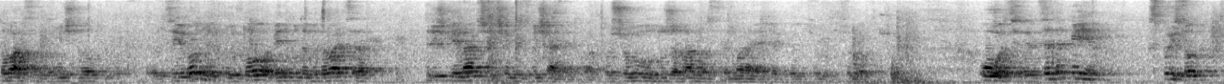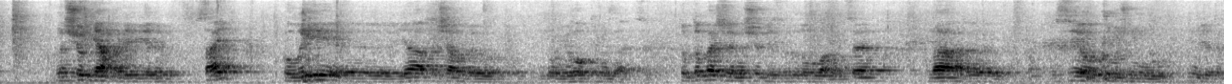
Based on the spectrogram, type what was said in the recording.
товар розміщено е, цією розміткою, то він буде видаватися трішки інакше, ніж звичайний товар, тому що Google дуже гарно сприймає цю, цю розмітку. Ось, е, це такий список, на що я перевірив сайт, коли е, я почав е, ну, його оптимізацію. Тобто, перше, на що я звернув увагу, це на е, SEO дружньому, ну я так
